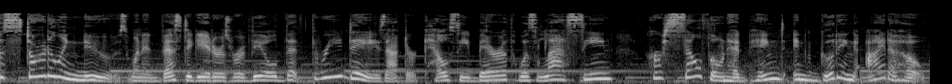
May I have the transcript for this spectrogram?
Was startling news when investigators revealed that three days after Kelsey Berreth was last seen, her cell phone had pinged in Gooding, Idaho,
